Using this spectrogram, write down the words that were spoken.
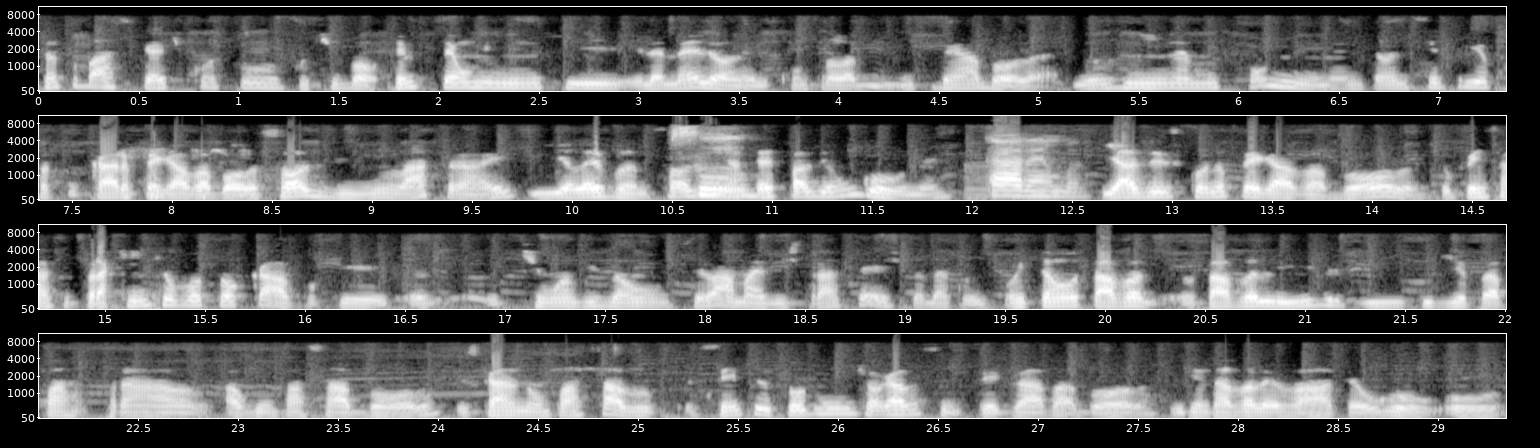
tanto basquete quanto futebol. Sempre tem um menino que ele é melhor, né, ele controla muito bem a bola. E os meninos é muito fominho, né, então ele sempre ia, pra, o cara pegava a bola sozinho lá atrás e ia levando sozinho Sim. até fazer um gol, né? Caramba. E às vezes quando eu pegava a bola, eu pensava assim, pra quem que eu vou tocar? Porque eu, eu tinha uma visão, sei lá, mais estratégica da coisa. Ou então eu tava, eu tava livre e pedia pra, pra alguém passar a bola. E os caras não passavam. Sempre todo mundo jogava assim, pegava a bola e tentava levar até o gol. Ou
